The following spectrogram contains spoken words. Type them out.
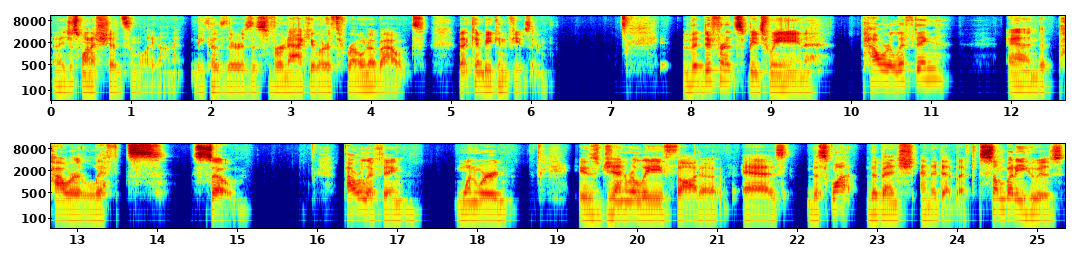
and I just want to shed some light on it because there is this vernacular thrown about that can be confusing. The difference between powerlifting and power lifts. So, powerlifting, one word, is generally thought of as the squat, the bench, and the deadlift. Somebody who is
